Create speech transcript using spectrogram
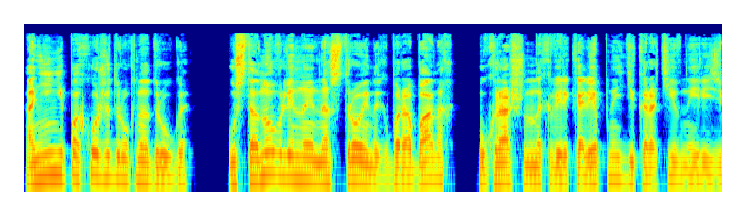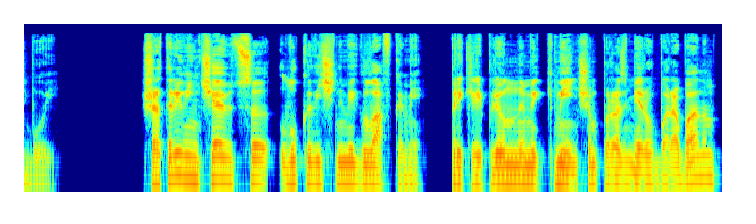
Они не похожи друг на друга, установлены на стройных барабанах, украшенных великолепной декоративной резьбой. Шатры венчаются луковичными главками, прикрепленными к меньшим по размеру барабанам,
